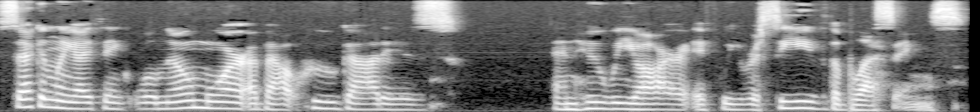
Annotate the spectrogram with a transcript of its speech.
Secondly, I think we'll know more about who God is and who we are if we receive the blessings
